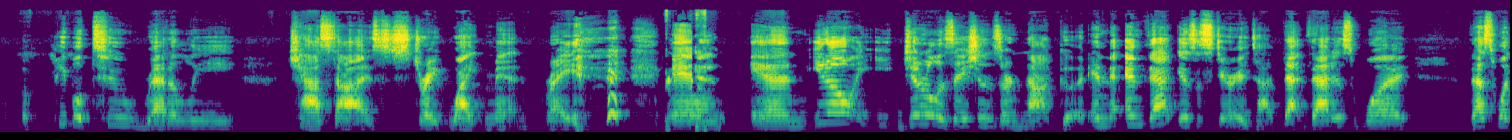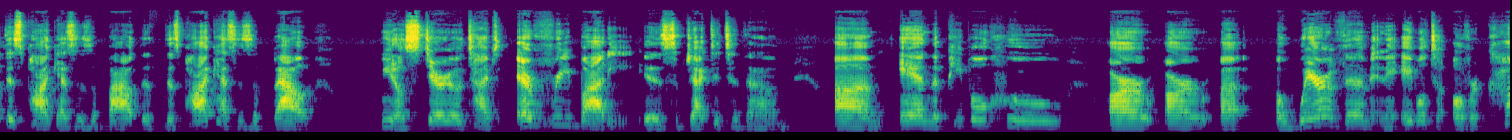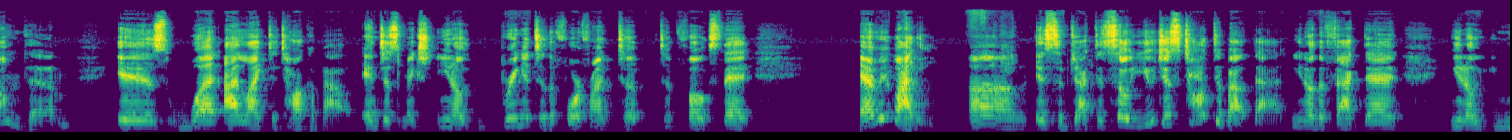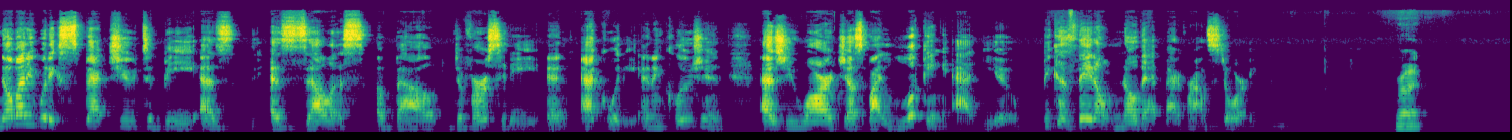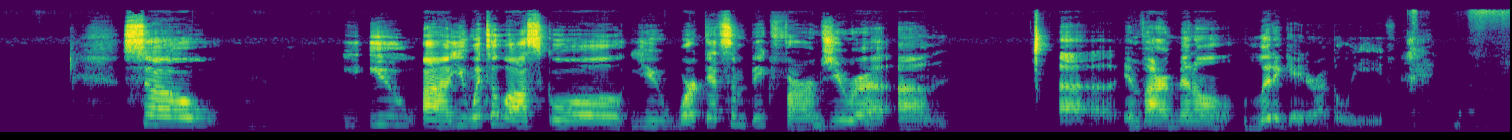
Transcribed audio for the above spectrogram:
people too readily chastise straight white men, right? and and you know generalizations are not good. And and that is a stereotype. That that is what that's what this podcast is about. This podcast is about you know stereotypes. Everybody is subjected to them. Um, and the people who are are uh, aware of them and able to overcome them is what I like to talk about and just make you know bring it to the forefront to to folks that everybody um, is subjected. So you just talked about that, you know, the fact that you know nobody would expect you to be as as zealous about diversity and equity and inclusion as you are just by looking at you because they don't know that background story right so you uh, you went to law school you worked at some big firms you were a um, uh, environmental litigator i believe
